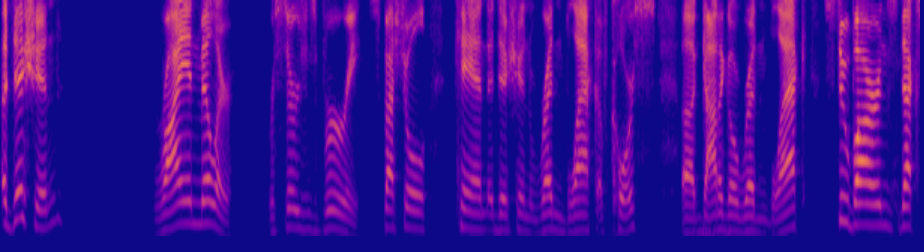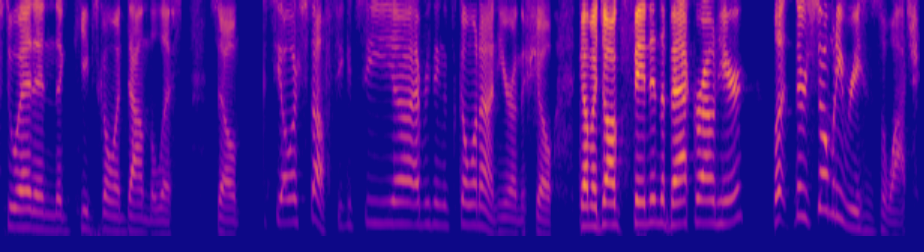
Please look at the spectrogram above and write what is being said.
edition, Ryan Miller, Resurgence Brewery, special can edition, red and black, of course. Uh, gotta go red and black. Stu Barnes next to it, and it keeps going down the list. So you can see all our stuff. You can see uh, everything that's going on here on the show. Got my dog Finn in the background here. But there's so many reasons to watch.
